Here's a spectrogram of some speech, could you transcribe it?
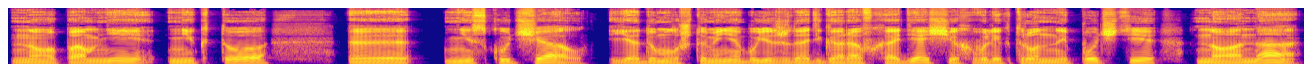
но по мне никто... Э, не скучал. Я думал, что меня будет ждать гора входящих в электронной почте, но она,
